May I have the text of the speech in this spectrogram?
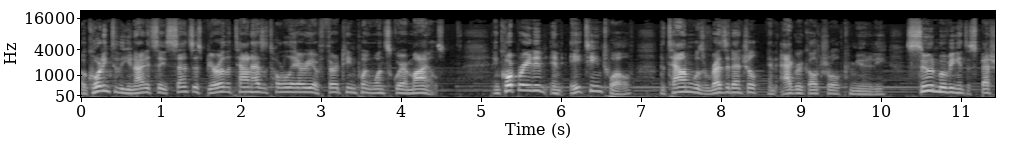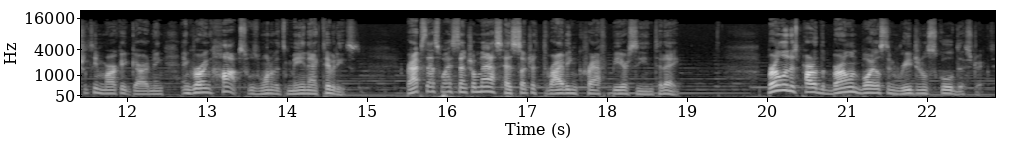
According to the United States Census Bureau, the town has a total area of 13.1 square miles. Incorporated in 1812, the town was a residential and agricultural community, soon moving into specialty market gardening, and growing hops was one of its main activities. Perhaps that's why Central Mass has such a thriving craft beer scene today. Berlin is part of the Berlin Boylston Regional School District.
